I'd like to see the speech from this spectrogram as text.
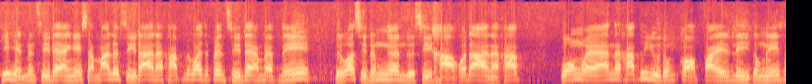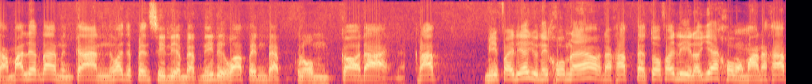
ที่เห็นเป็นสีแดงนี้สามารถเลือกสีได้นะครับ ไม่ว่าจะเป็นสีแดงแบบนี้ หรือว่าสีน้ำเงินหรือสีขาวก็ได้นะครับวงแหวนนะครับที่อยู่ตรงกรอบไฟหลีตรงนี้สามารถเลือกได้เหมือนกันไม่ว่าจะเป็นสี่เหลี่ยมแบบนี้หรือว่าเป็นแบบกลมก็ได้นะครับมีไฟเลี้ยวอยู่ในโคมแล้วนะครับ แต่ตัวไฟหลีเราแยกโคมออกมานะครับ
